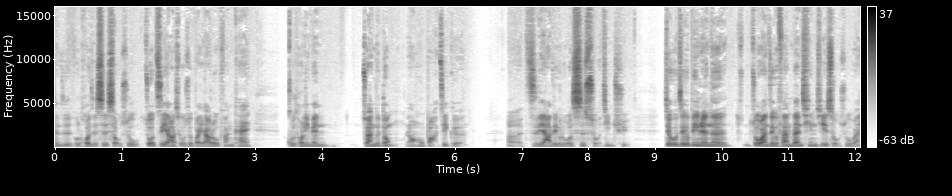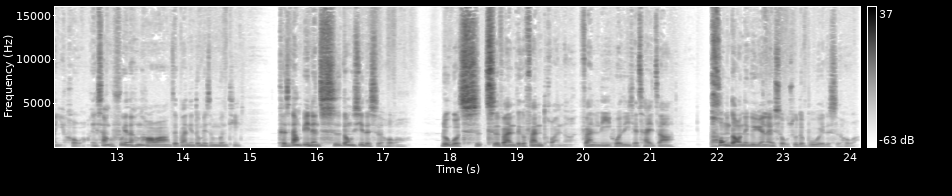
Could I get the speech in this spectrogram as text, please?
甚至或者是手术做植牙手术，把牙肉翻开，骨头里面钻个洞，然后把这个呃植牙这个螺丝锁进去。结果这个病人呢，做完这个翻瓣清洁手术完以后啊，哎，伤口复原的很好啊，这半年都没什么问题。可是当病人吃东西的时候啊。如果吃吃饭这个饭团呢、饭粒或者一些菜渣碰到那个原来手术的部位的时候啊，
